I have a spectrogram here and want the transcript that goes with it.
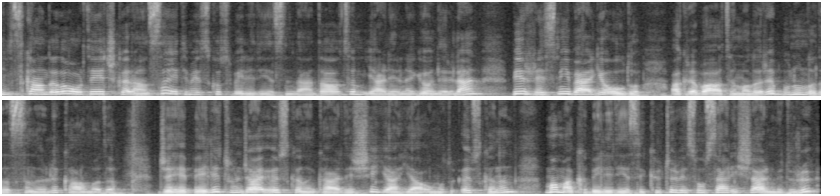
skandalı ortaya çıkaransa Etimeskut Belediyesi'nden dağıtım yerlerine gönderilen bir resmi belge oldu. Akraba atamaları bununla da sınırlı kalmadı. CHP'li Tuncay Özkan'ın kardeşi Yahya Umut Özkan'ın Mamak Belediyesi Kültür ve Sosyal İşler Müdürü,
